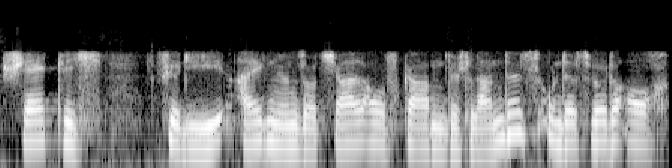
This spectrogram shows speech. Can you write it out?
schädlich für die eigenen Sozialaufgaben des Landes und es würde auch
